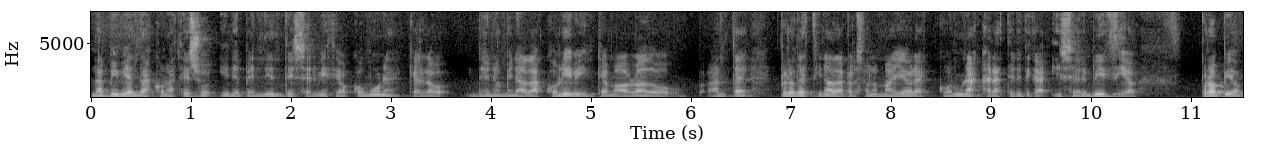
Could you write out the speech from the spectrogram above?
las viviendas con acceso independiente y servicios comunes, que es lo denominadas co-living, que hemos hablado antes, pero destinadas a personas mayores con unas características y servicios propios,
